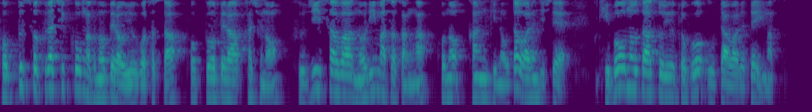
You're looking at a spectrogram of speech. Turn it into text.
ポップスとクラシック音楽のオペラを融合させたポップオペラ歌手の藤沢則正さんがこの歓喜の歌をアレンジして希望の歌という曲を歌われています。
